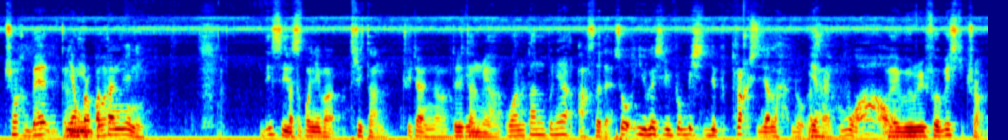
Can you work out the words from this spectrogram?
truck bed kami Yang berapa buat. ni? This is 1.5. 3 ton. 3 ton. ah, 3 okay. ton punya. 1 ton punya after that. So you guys refurbish the trucks je lah dulu Yeah. yeah. Wow. We refurbish the truck.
